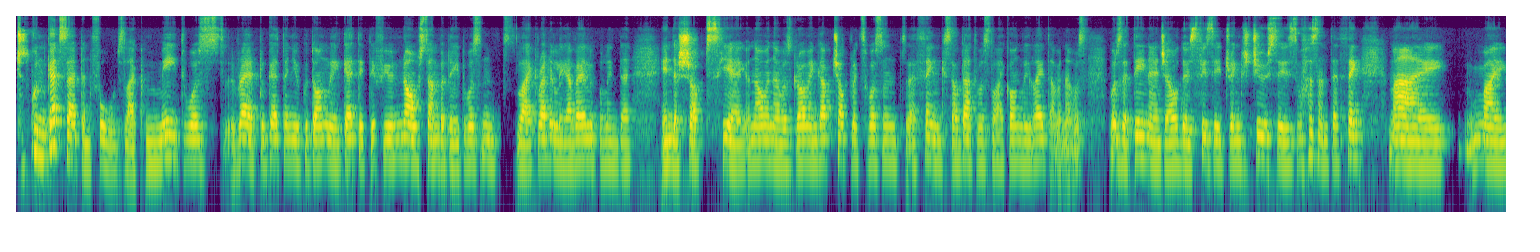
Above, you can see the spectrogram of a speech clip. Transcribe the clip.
just couldn't get certain foods like meat was rare to get and you could only get it if you know somebody. It wasn't like readily available in the in the shops here you know when i was growing up chocolates wasn't a thing. So that was like only later when i was was a teenager all those fizzy drinks juices wasn't a thing. My my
